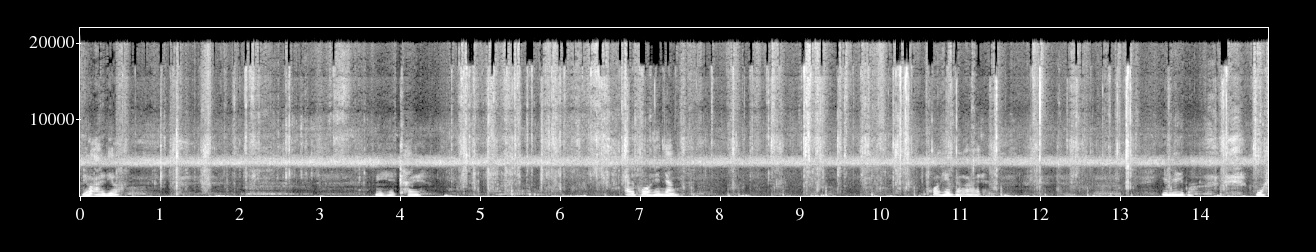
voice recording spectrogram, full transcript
เดี๋ยวไอายเดี๋ยว นี่เห็ดไข่ไอายพอเห็นยังพอเห็นยังไอายอีหลีบ่ห่วย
